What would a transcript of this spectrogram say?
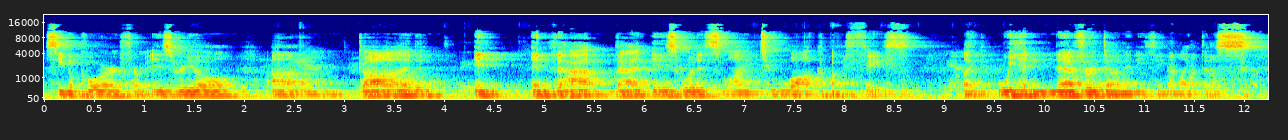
Singapore, from Israel. Um, God, in and that that is what it's like to walk by faith. Like we had never done anything like this.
